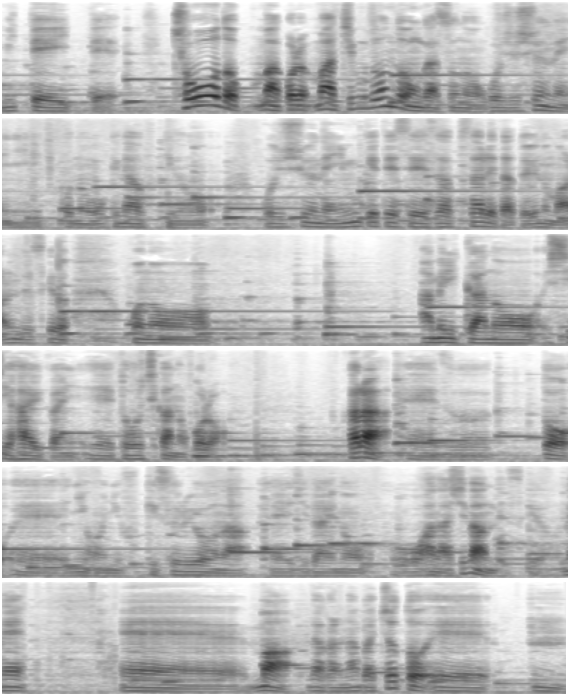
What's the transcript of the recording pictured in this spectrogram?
見ていてちょうどまあこれまあちむどんどんがその50周年にこの沖縄復帰の50周年に向けて制作されたというのもあるんですけどこのアメリカの支配下に、えー、統治下の頃から、えー、ずっと、えー、日本に復帰するような、え時代のお話なんですけどね。え、まあだからなんかちょっと、え、うん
